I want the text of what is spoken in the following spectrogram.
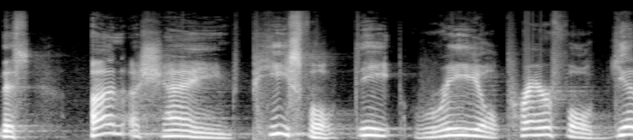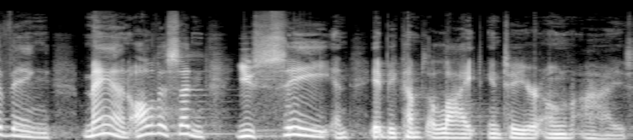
This unashamed, peaceful, deep, real, prayerful, giving man. All of a sudden, you see, and it becomes a light into your own eyes.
